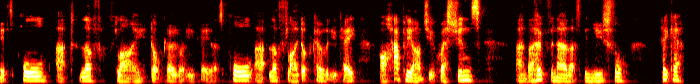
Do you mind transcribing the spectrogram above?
it's paul at lovefly.co.uk. That's paul at lovefly.co.uk. I'll happily answer your questions. And I hope for now that's been useful. Take care.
